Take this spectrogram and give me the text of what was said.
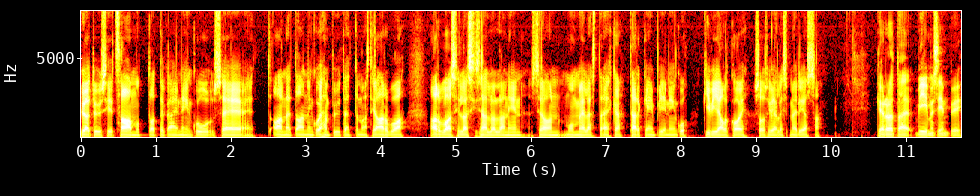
hyötyy siitä saa, mutta totta kai niin kuin se, että annetaan niin kuin ihan pyyteettömästi arvoa, arvoa sillä sisällöllä, niin se on mun mielestä ehkä tärkeimpiä niin kuin kivijalkoi sosiaalisessa mediassa. Kerro jotain viimeisimpiä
